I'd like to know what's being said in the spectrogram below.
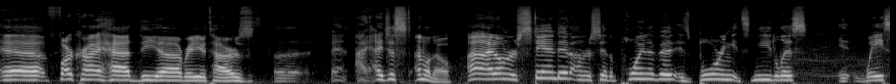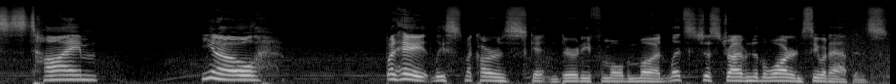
Uh, Far Cry had the uh, radio towers, uh, and I, I, just I don't know. I, I, don't understand it. I understand the point of it. It's boring. It's needless. It wastes time. You know. But hey, at least my car is getting dirty from all the mud. Let's just drive into the water and see what happens.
